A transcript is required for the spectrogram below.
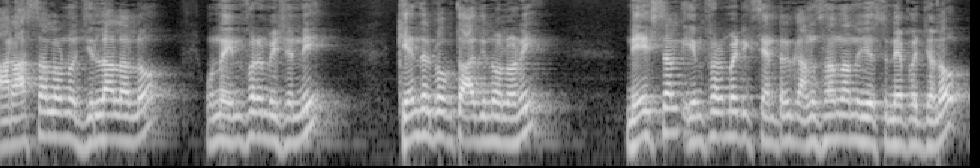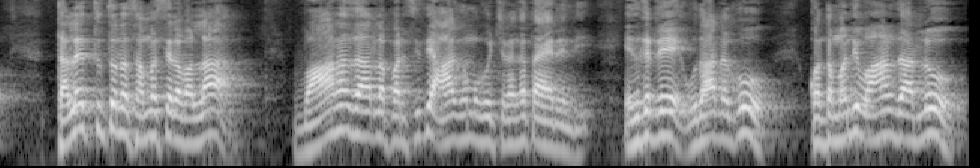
ఆ రాష్ట్రాల్లో ఉన్న జిల్లాలలో ఉన్న ఇన్ఫర్మేషన్ని కేంద్ర ప్రభుత్వ ఆధీనంలోని నేషనల్ ఇన్ఫర్మేటిక్ సెంటర్కి అనుసంధానం చేస్తున్న నేపథ్యంలో తలెత్తుతున్న సమస్యల వల్ల వాహనదారుల పరిస్థితి ఆగమగోచరంగా తయారైంది. ఎందుకంటే ఉదాహరణకు కొంతమంది వాహనదారులు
